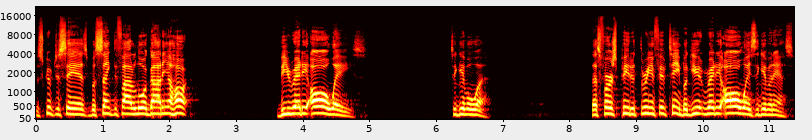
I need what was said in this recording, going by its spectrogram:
The scripture says, But sanctify the Lord God in your heart. Be ready always to give a what? That's 1 Peter 3 and 15. But get ready always to give an answer.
